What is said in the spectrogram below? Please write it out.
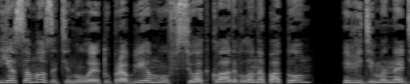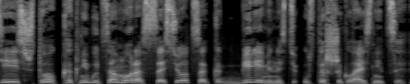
Я сама затянула эту проблему, все откладывала на потом, видимо, надеясь, что как-нибудь само рассосется, как беременность у старшеклассницы.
